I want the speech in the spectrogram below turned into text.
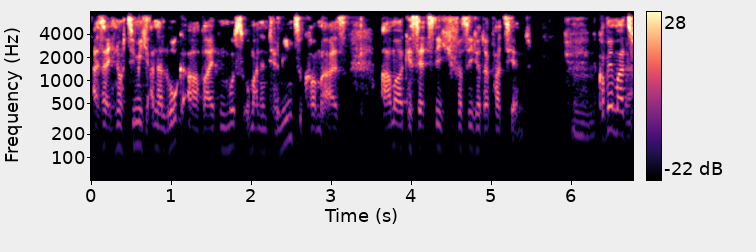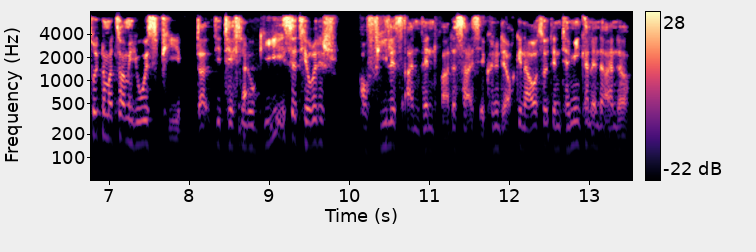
also eigentlich noch ziemlich analog arbeiten muss, um an einen Termin zu kommen als armer gesetzlich versicherter Patient. Mhm. Kommen wir mal zurück nochmal zu einem USP. Da, die Technologie ja. ist ja theoretisch auf vieles anwendbar. Das heißt, ihr könntet ja auch genauso den Terminkalender einer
